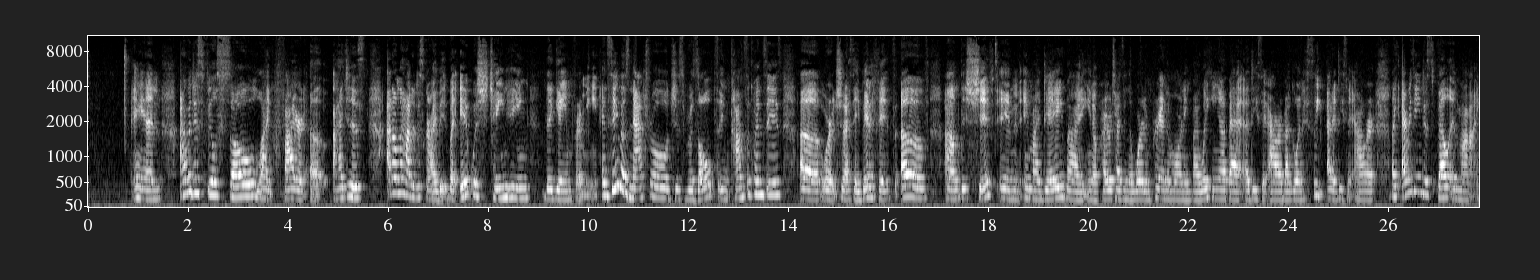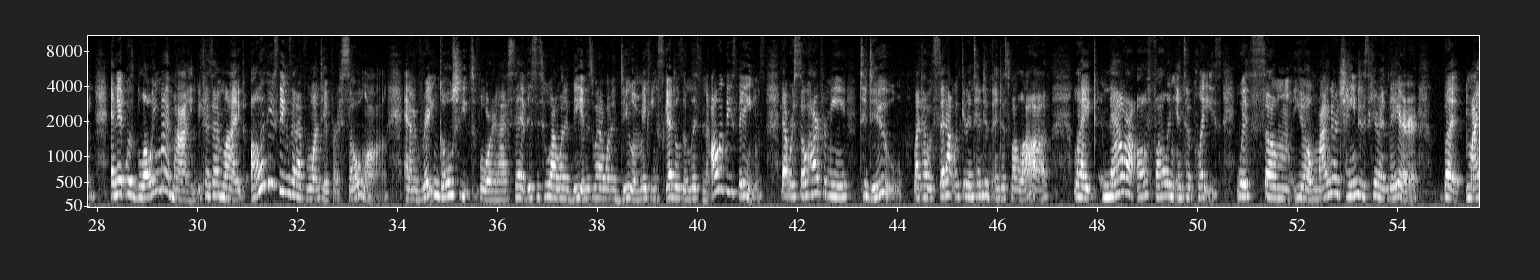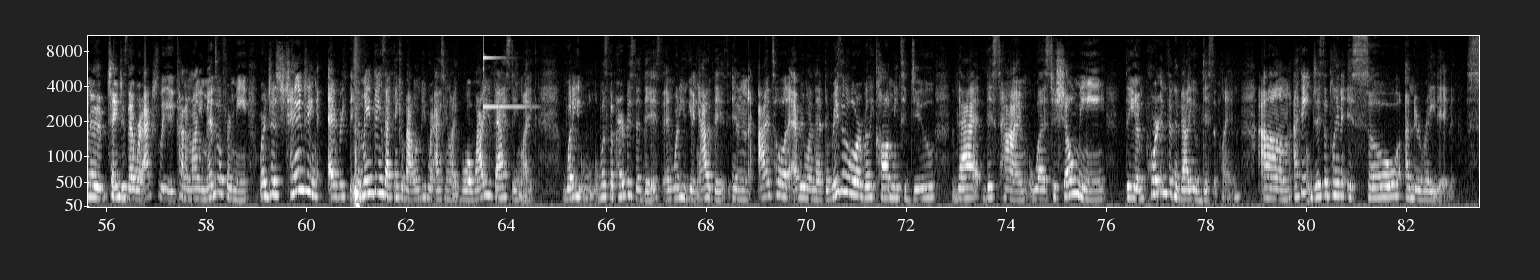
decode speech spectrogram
and I would just feel so like fired up. I just, I don't know how to describe it, but it was changing the game for me. And seeing those natural just results and consequences of, or should I say benefits of um, this shift in, in my day by, you know, prioritizing the word and prayer in the morning, by waking up at a decent hour, by going to sleep at a decent hour, like everything just fell in line. And it was blowing my mind because I'm like, all of these things that I've wanted for so long and I've written goal sheets for and I've said this is who I want to be and this is what I want to do and making schedules and lists and all of these things that were so hard for me to do. Like I would set out with good intentions and just fall off. Like now are all falling into place with some you know minor changes here and there but minor changes that were actually kind of monumental for me were just changing everything. The main things i think about when people are asking like well why are you fasting? Like what do you what's the purpose of this and what are you getting out of this? And i told everyone that the reason the lord really called me to do that this time was to show me the importance and the value of discipline. Um, i think discipline is so underrated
